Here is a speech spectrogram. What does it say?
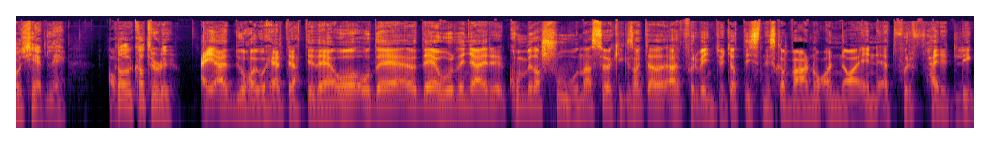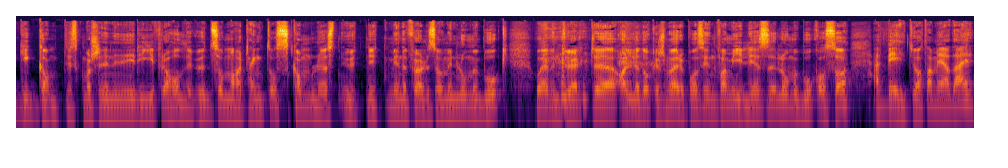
og kjedelig. Hva, hva tror du? Nei, Du har jo helt rett i det. Og, og det, det, er jo den der kombinasjonen jeg søker. ikke sant? Jeg, jeg, forventer jo ikke at Disney skal være noe annet enn et forferdelig gigantisk maskineri fra Hollywood som har tenkt å skamløst utnytte mine følelser og min lommebok, og eventuelt uh, alle dere som hører på sin families lommebok også. Jeg vet jo at de er der,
